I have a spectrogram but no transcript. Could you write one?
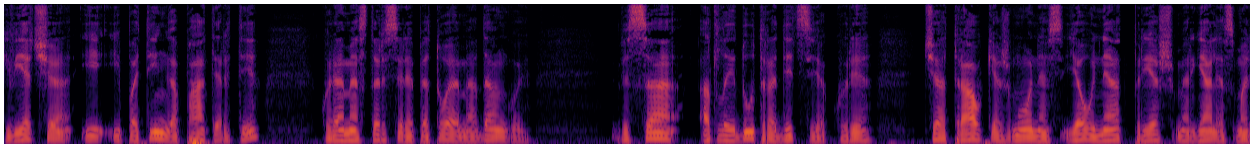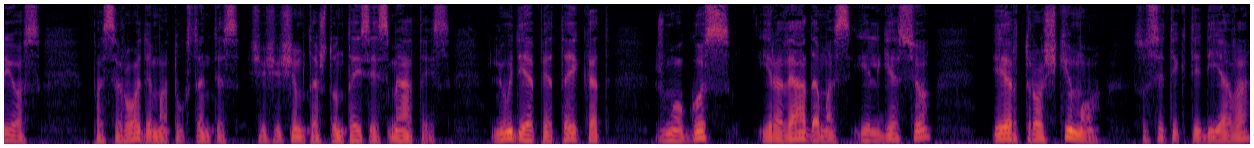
kviečia į ypatingą patirtį, kurią mes tarsi repetuojame dangui. Visa atlaidų tradicija, kuri čia traukė žmonės jau net prieš mergelės Marijos pasirodymą 1608 metais, liūdė apie tai, kad žmogus yra vedamas ilgesio ir troškimo susitikti Dievą,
